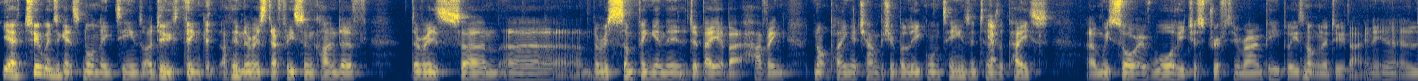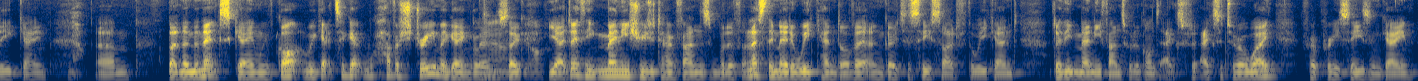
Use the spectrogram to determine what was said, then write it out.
Yeah, two wins against non-league teams. I do think I think there is definitely some kind of there is um, uh, there is something in the debate about having not playing a championship or League One teams in terms Yeah. of pace. Um, we saw it with Whalley just drifting around people. He's not going to do that in, in a league game. Um, but then the next game we've got we get to get have a stream again, Glenn. Oh, so God. yeah, I don't think many Shrewsbury Town fans would have, unless they made a weekend of it and go to Seaside for the weekend. I don't think many fans would have gone to Ex- Exeter away for a pre-season game.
